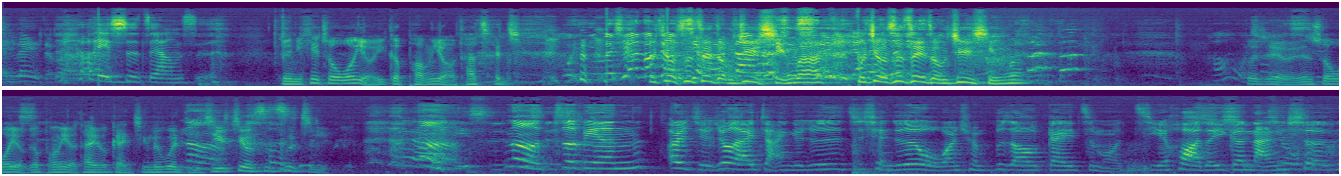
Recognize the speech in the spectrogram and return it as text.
之类的嘛。类似这样子。对，你可以说我有一个朋友，他曾经，我你们现在都 不就是这种剧情吗？不就是这种剧情吗？或者有人说我有个朋友，他有感情的问题，其实就是自己。那意思那这边二姐就来讲一个，就是之前就是我完全不知道该怎么接话的一个男生，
